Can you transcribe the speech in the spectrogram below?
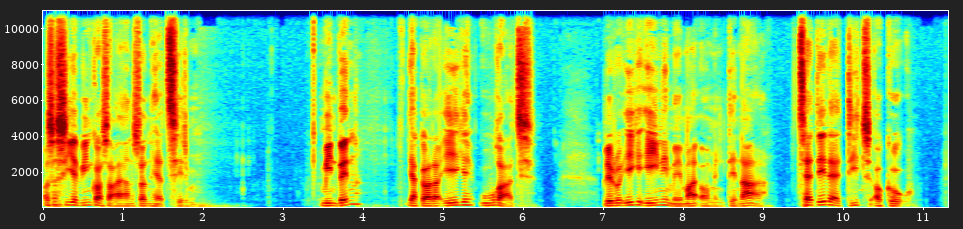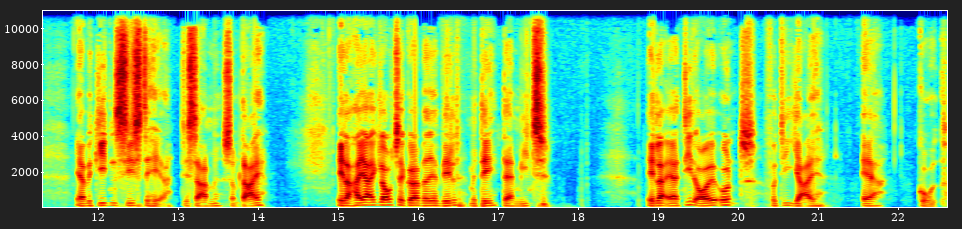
Og så siger vingårdsejeren sådan her til dem. Min ven, jeg gør dig ikke uret. Blev du ikke enig med mig om en denar? Tag det, der er dit, og gå. Jeg vil give den sidste her det samme som dig. Eller har jeg ikke lov til at gøre, hvad jeg vil med det, der er mit? Eller er dit øje ondt, fordi jeg er god?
